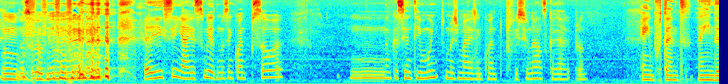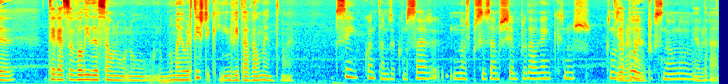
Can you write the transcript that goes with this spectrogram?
Não sou eu que me... Aí sim, há esse medo, mas enquanto pessoa hum, nunca senti muito, mas mais enquanto profissional, se calhar, pronto. É importante ainda ter essa validação no, no, no meio artístico, inevitavelmente, não é? Sim, quando estamos a começar, nós precisamos sempre de alguém que nos, que nos É apoie, verdade. porque senão não. É verdade.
